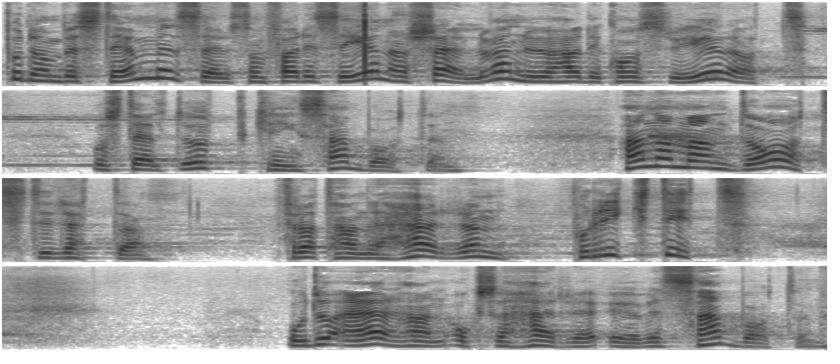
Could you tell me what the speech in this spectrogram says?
på de bestämmelser som fariseerna själva nu hade konstruerat och ställt upp kring sabbaten. Han har mandat till detta för att han är Herren på riktigt. Och då är han också Herre över sabbaten.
